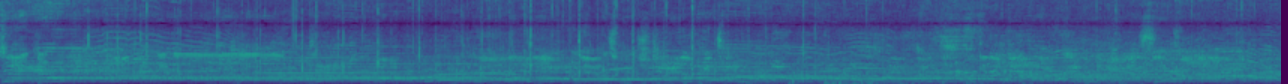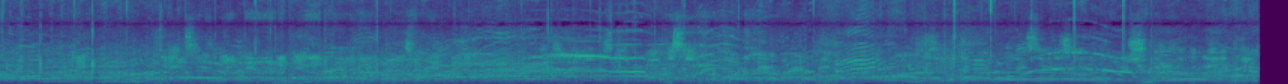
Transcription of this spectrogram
Second.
